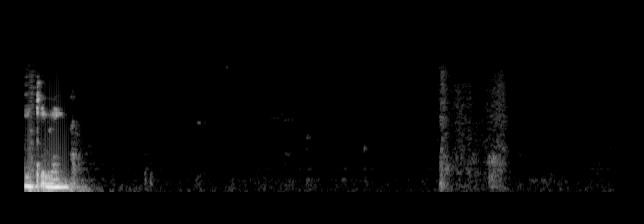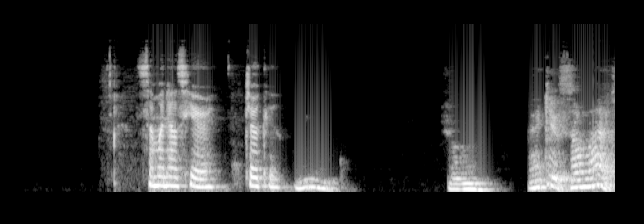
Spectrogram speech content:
Thank you, Rain. Someone else here, Joku. Mm. Thank you so much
